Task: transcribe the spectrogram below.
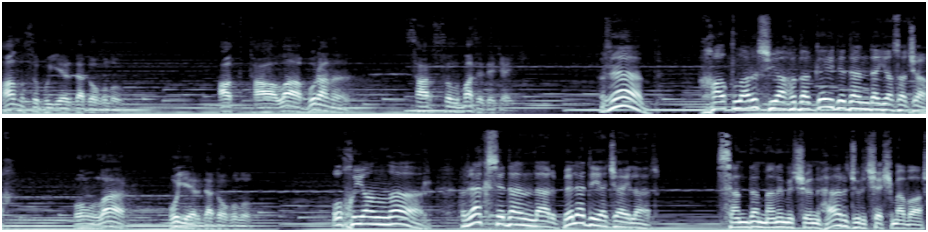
hamısı bu yerdə doğulub. Hak Taala buranı sarsılmaz edəcək. Rəbb, xalqları siyahıda qeyd edəndə yazacaq. Bunlar bu yerdə doğulub. Oxuyanlar, rəqs edənlər belə deyəcəklər. Səndə mənim üçün hər cür çeşmə var.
